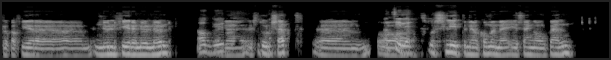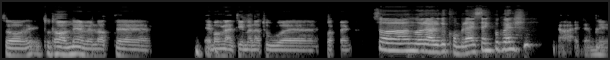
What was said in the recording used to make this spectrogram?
klokka fire, eh, 04.00 Oh, eh, stort sett. Eh, er. Og sliter med å komme meg i senga om kvelden. Så totalen er vel at eh, jeg mangler en time eller to eh. Så når er det du kommer deg i seng på kvelden? Nei, det blir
